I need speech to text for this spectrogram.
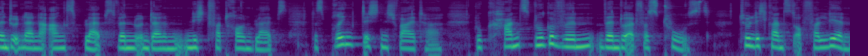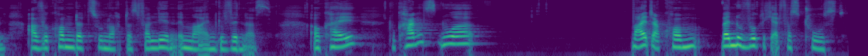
wenn du in deiner Angst bleibst, wenn du in deinem Nichtvertrauen bleibst. Das bringt dich nicht weiter. Du kannst nur gewinnen, wenn du etwas tust. Natürlich kannst du auch verlieren, aber wir kommen dazu noch, dass Verlieren immer ein Gewinn ist. Okay? Du kannst nur weiterkommen, wenn du wirklich etwas tust.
